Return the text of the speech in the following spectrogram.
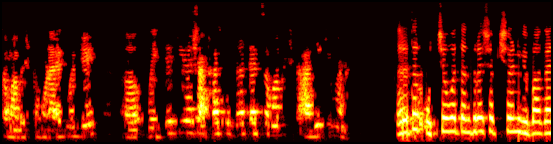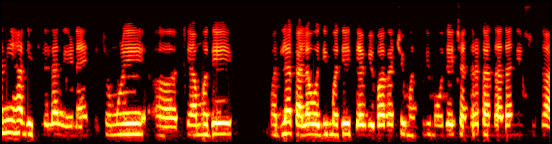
समाविष्ट होणार आहेत. म्हणजे वैद्यकीय शाखा सुद्धा त्यात समाविष्ट आहे किंवा नाही? खरं तर उच्च व तंत्र शिक्षण विभागाने हा घेतलेला निर्णय त्याच्यामुळे त्यामध्ये मधल्या कालावधीमध्ये त्या विभागाचे मंत्री महोदय चंद्रकांत दादांनी सुद्धा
